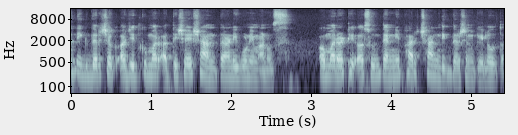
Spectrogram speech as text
दिग्दर्शक अजित कुमार अतिशय शांत आणि गुणी माणूस. अमराठी असून त्यांनी फार छान दिग्दर्शन केलं होतं.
